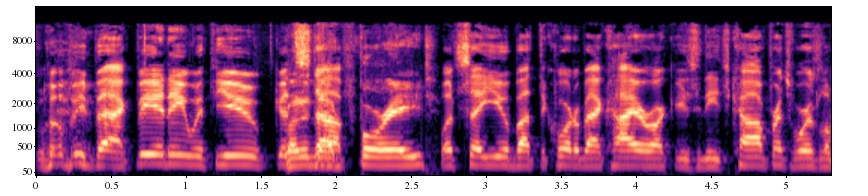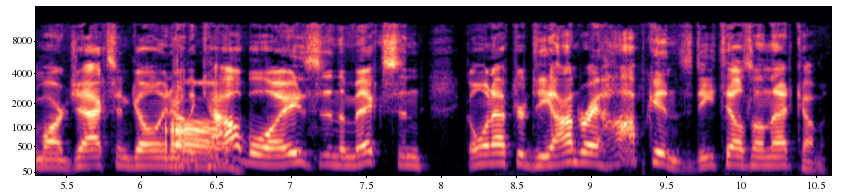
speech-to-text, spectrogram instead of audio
We'll be back. B and E with you. Good Running stuff. four eight. What say you about the quarterback hierarchies in each conference? Where's Lamar Jackson going? Are the Oh. Cowboys in the mix and going after DeAndre Hopkins? Details on that coming.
